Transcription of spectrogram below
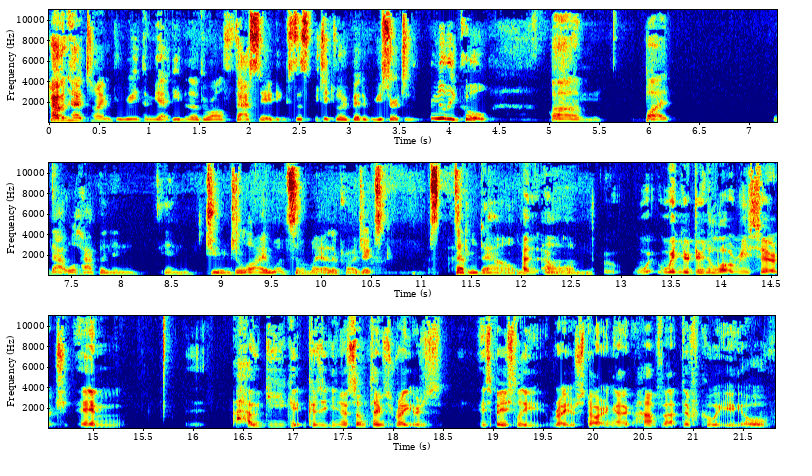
haven't had time to read them yet, even though they're all fascinating. Because this particular bit of research is really cool. Um, but that will happen in in June, July once some of my other projects settle down. And, uh, um, w- when you're doing a lot of research, um, how do you get? Because you know sometimes writers, especially writers starting out, have that difficulty of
